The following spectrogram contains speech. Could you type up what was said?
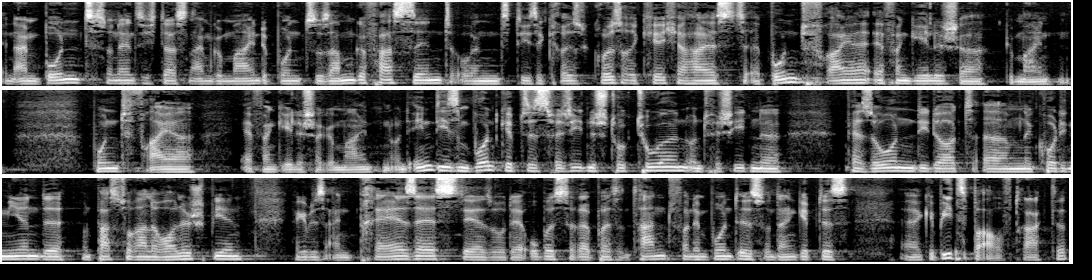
in einem Bund, so nennt sich das, in einem Gemeindebund zusammengefasst sind. Und diese größere Kirche heißt äh, Bund freier evangelischer Gemeinden. Bund freier evangelischer Gemeinden. Und in diesem Bund gibt es verschiedene Strukturen und verschiedene Personen, die dort ähm, eine koordinierende und pastorale Rolle spielen. Da gibt es einen Präses, der so der oberste Repräsentant von dem Bund ist, und dann gibt es äh, Gebietsbeauftragte,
